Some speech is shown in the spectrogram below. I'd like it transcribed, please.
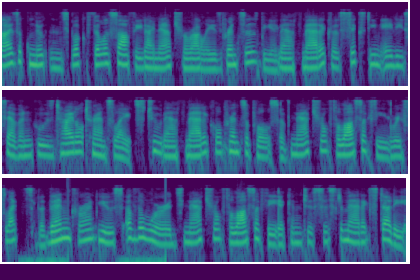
Isaac Newton's book Philosophiae Naturalis Principia Mathematica 1687 whose title translates to Mathematical Principles of Natural Philosophy reflects the then current use of the words natural philosophy akin to systematic study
